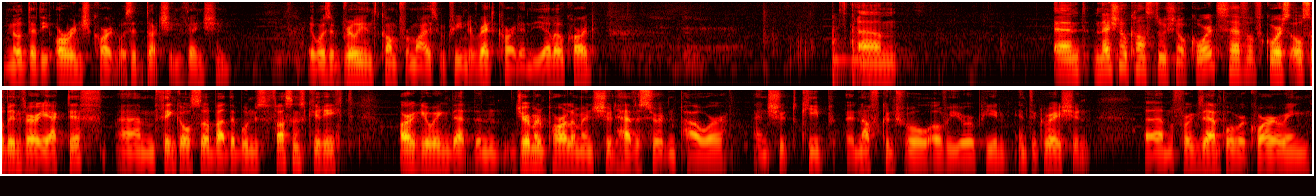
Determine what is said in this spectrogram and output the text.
Note that the orange card was a Dutch invention. It was a brilliant compromise between the red card and the yellow card. Um, and national constitutional courts have, of course, also been very active. Um, think also about the Bundesverfassungsgericht, arguing that the German parliament should have a certain power and should keep enough control over European integration. Um, for example, requiring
